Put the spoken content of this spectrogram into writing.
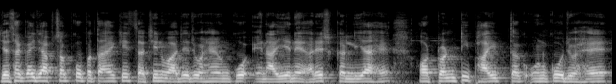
जैसा कहीं आप सबको पता है कि सचिन वाजे जो हैं, उनको एनआईए ने अरेस्ट कर लिया है और 25 तक उनको जो है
